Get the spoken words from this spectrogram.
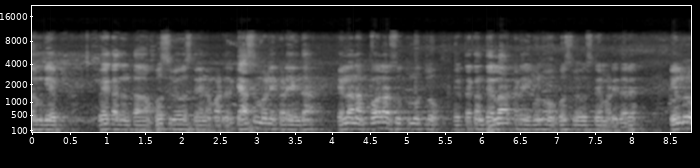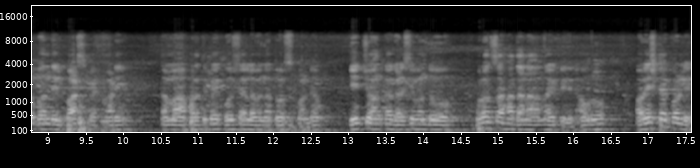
ತಮಗೆ ಬೇಕಾದಂಥ ಬಸ್ ವ್ಯವಸ್ಥೆಯನ್ನು ಮಾಡಿದರೆ, ಕ್ಯಾಸಂಬಳ್ಳಿ ಕಡೆಯಿಂದ ಎಲ್ಲ ನಮ್ಮ ಕೋಲಾರ ಸುತ್ತಮುತ್ತಲು ಇರ್ತಕ್ಕಂಥ ಎಲ್ಲ ಕಡೆಗೂ ಬಸ್ ವ್ಯವಸ್ಥೆ ಮಾಡಿದ್ದಾರೆ. ಎಲ್ಲರೂ ಬಂದು ಇಲ್ಲಿ ಪಾರ್ಟಿಸಿಪೇಟ್ ಮಾಡಿ ತಮ್ಮ ಪ್ರತಿಭೆ, ಕೌಶಲ್ಯವನ್ನು ತೋರಿಸ್ಕೊಂಡು ಹೆಚ್ಚು ಅಂಕ ಗಳಿಸಿ ಒಂದು ಪ್ರೋತ್ಸಾಹ ಧನವನ್ನು ಇಟ್ಟಿದ್ದೀನಿ. ಅವರು, ಅವ್ರು ಕೊಡಲಿ,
